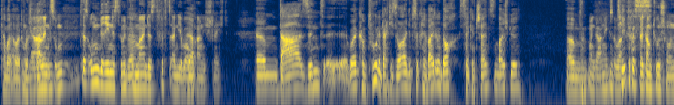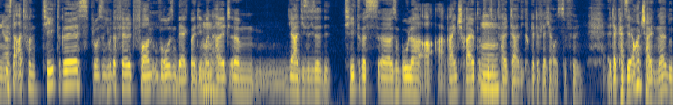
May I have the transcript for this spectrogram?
kann man aber drüber ja, streiten. Ja, wenn es um, das Umdrehen ist damit ja. gemeint, das trifft es eigentlich aber auch ja. gar nicht schlecht ähm, da sind äh, Welcome to, und da dachte ich so, ah, gibt's doch keinen weiteren, doch, Second Chance zum Beispiel. Ähm, Sagt mir gar nichts, aber Tetris Welcome to schon, ja. Ist eine Art von Tetris, bloß nicht Unterfeld von Uwe Rosenberg, bei dem mhm. man halt ähm, ja diese diese Tetris-Symbole äh, reinschreibt und mhm. versucht halt da die komplette Fläche auszufüllen. Äh, da kannst du ja auch entscheiden, ne? Du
